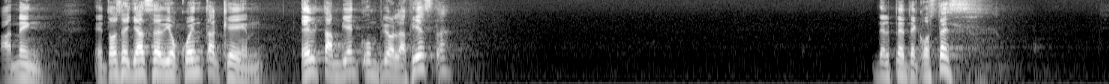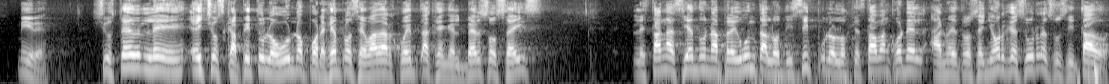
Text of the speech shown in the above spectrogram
amén. Entonces ya se dio cuenta que él también cumplió la fiesta del Pentecostés. Mire, si usted lee Hechos capítulo 1, por ejemplo, se va a dar cuenta que en el verso 6 le están haciendo una pregunta a los discípulos, los que estaban con él, a nuestro Señor Jesús resucitado.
